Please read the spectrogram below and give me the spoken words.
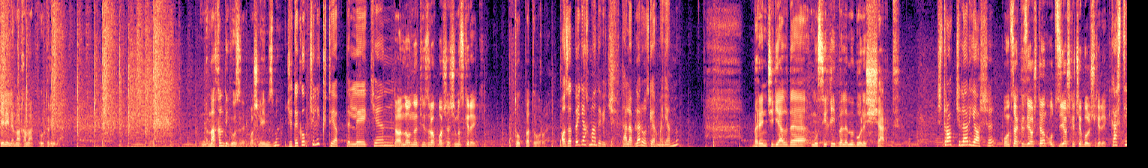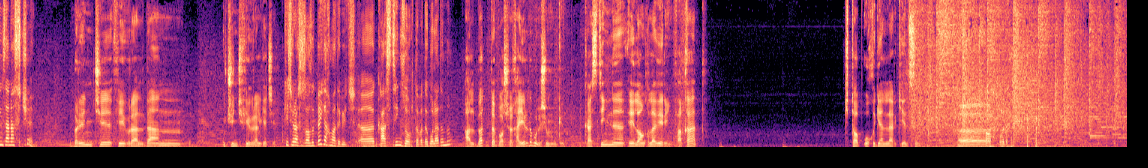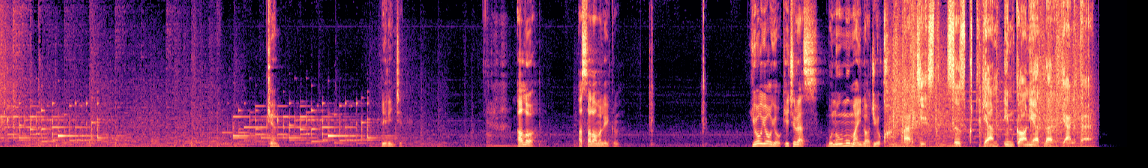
kelinglar marhamat o'tiringlar. Nima qildik o'zi? Boshlaymizmi juda ko'pchilik kutyapti lekin tanlovni tezroq boshlashimiz kerak. To'ppa to'g'ri. Ozodbek ahmadovich talablar o'zgarmaganmi? Birinchi galda musiqiy bilimi bo'lishi shart. Ishtirokchilar yoshi? 18 yoshdan 30 yoshgacha bo'lishi kerak. Kasting sanasichi? Birinchi fevraldan uchinchi fevralgacha. Kechirasiz ozodbek ahmadovich e, kasting zo'r tvda bo'ladimi? Albatta boshqa qayerda bo'lishi mumkin? Kastingni e'lon qilavering faqat kitob o'qiganlar kelsin. Kim? Beringchi. Allo assalomu alaykum. Yo'q yo'q yo'q kechirasiz. Buni umuman iloji yo'q. Artist siz kutgan imkoniyatlar kaliti.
